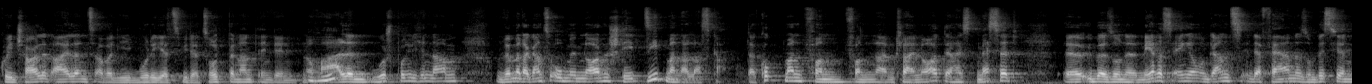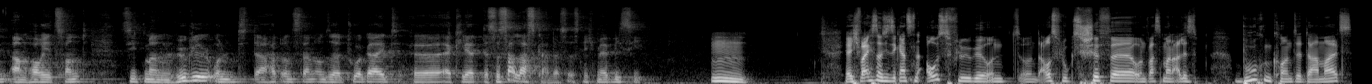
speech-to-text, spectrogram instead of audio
Queen Charlotte Islands, aber die wurde jetzt wieder zurückbenannt in den normalen mhm. ursprünglichen Namen. Und wenn man da ganz oben im Norden steht, sieht man Alaska. Da guckt man von, von einem kleinen Ort, der heißt Messet, äh, über so eine Meeresenge und ganz in der Ferne, so ein bisschen am Horizont, sieht man einen Hügel und da hat uns dann unser Tourguide äh, erklärt, das ist Alaska, das ist nicht mehr BC. Mhm. Ja, ich weiß noch, diese ganzen Ausflüge und, und Ausflugsschiffe und was man alles buchen konnte damals,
